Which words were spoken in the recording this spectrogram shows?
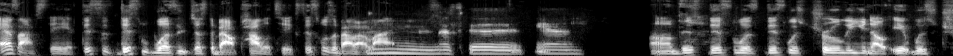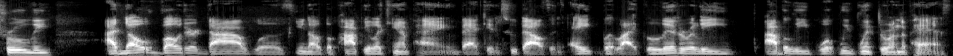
as I've said, this is this wasn't just about politics. This was about our mm, lives. That's good. Yeah. Um, this this was this was truly, you know, it was truly I know Vote or Die was, you know, the popular campaign back in 2008, but like literally, I believe what we went through in the past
